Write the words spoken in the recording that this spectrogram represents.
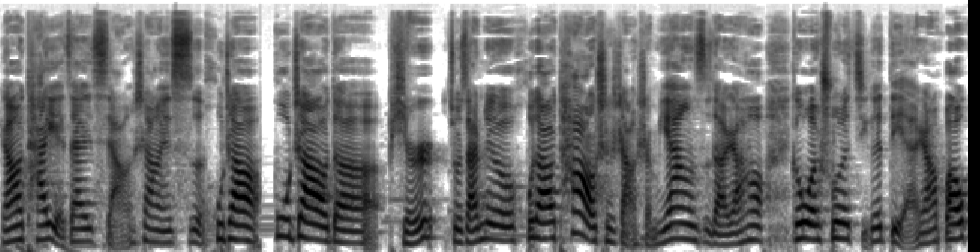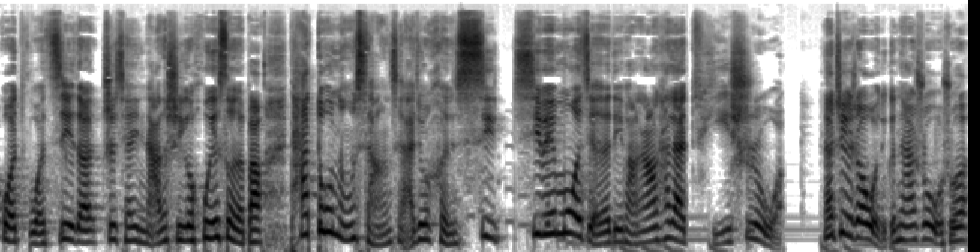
然后他也在想上一次护照护照的皮儿，就咱们这个护照套是长什么样子的，然后给我说了几个点，然后包括我记得之前你拿的是一个灰色的包，他都能想起来，就是很细细微末节的地方，然后他在提示我。那这时候我就跟他说，我说。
